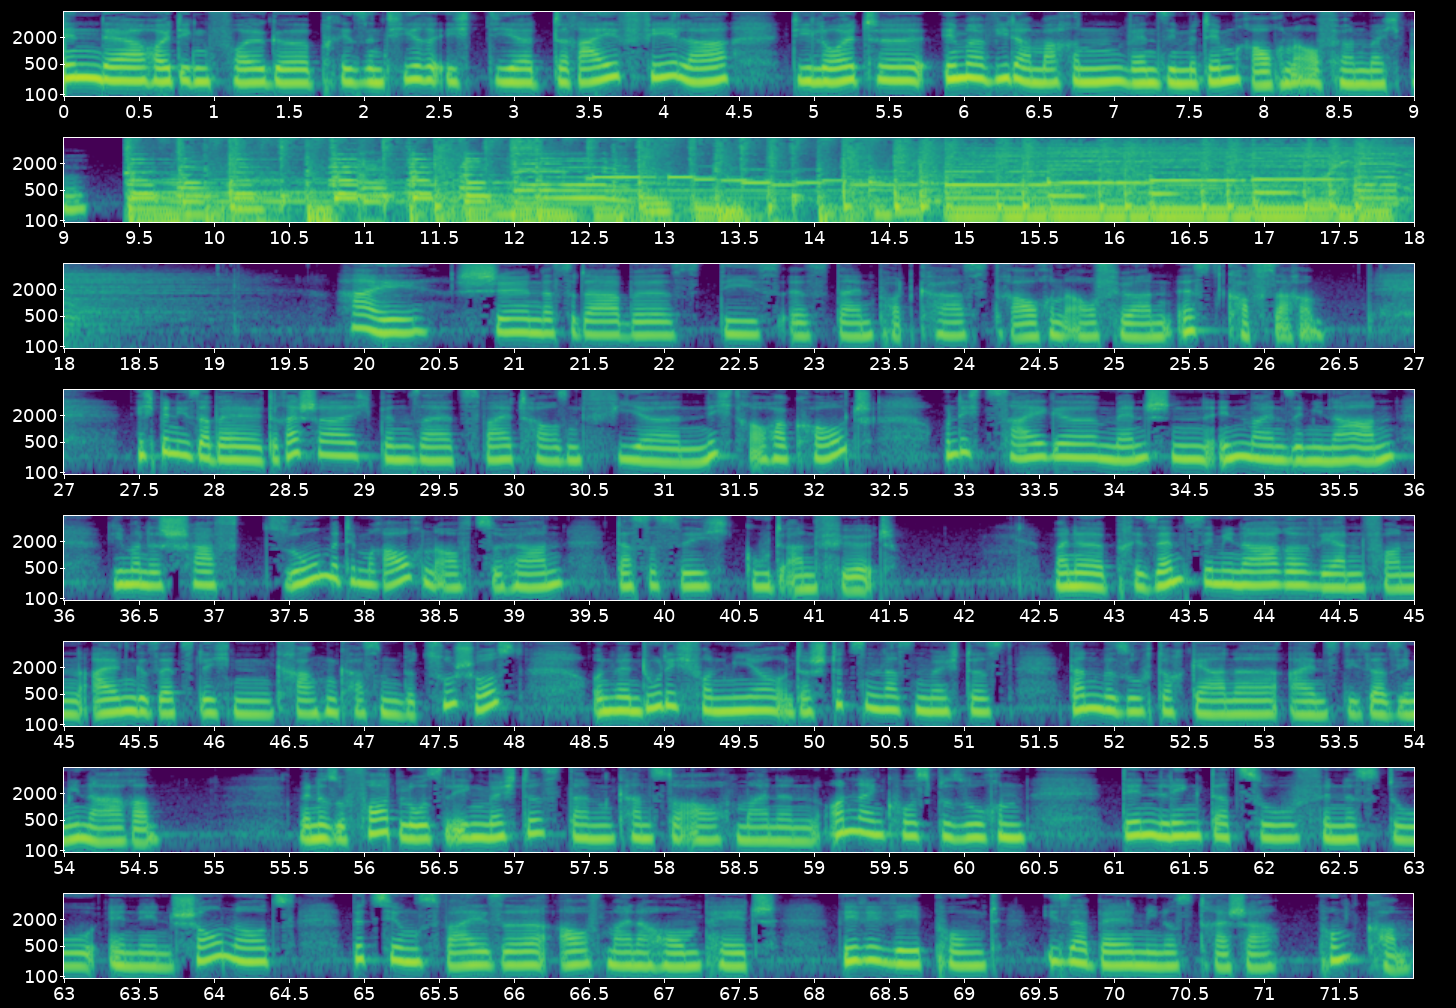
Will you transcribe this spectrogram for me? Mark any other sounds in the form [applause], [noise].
In der heutigen Folge präsentiere ich dir drei Fehler, die Leute immer wieder machen, wenn sie mit dem Rauchen aufhören möchten. Hi, schön, dass du da bist. Dies ist dein Podcast Rauchen aufhören ist Kopfsache. Ich bin Isabel Drescher, ich bin seit 2004 Nichtrauchercoach und ich zeige Menschen in meinen Seminaren, wie man es schafft, so mit dem Rauchen aufzuhören, dass es sich gut anfühlt. Meine Präsenzseminare werden von allen gesetzlichen Krankenkassen bezuschusst und wenn du dich von mir unterstützen lassen möchtest, dann besuch doch gerne eins dieser Seminare. Wenn du sofort loslegen möchtest, dann kannst du auch meinen Online-Kurs besuchen. Den Link dazu findest du in den Show Notes beziehungsweise auf meiner Homepage www.isabel-drescher.com.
